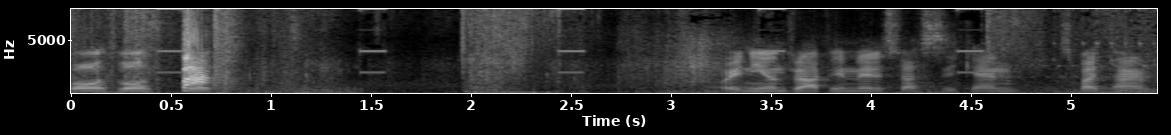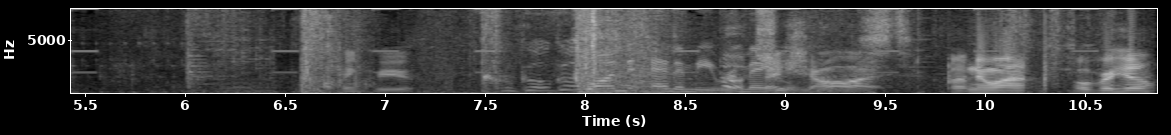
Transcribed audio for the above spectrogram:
Both, both, both. Wait, Neon dropping mid as fast as he can. It's by time. I'll think for you. Go, go, go! One enemy Nice remaining. shot. Anyone? Over here.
